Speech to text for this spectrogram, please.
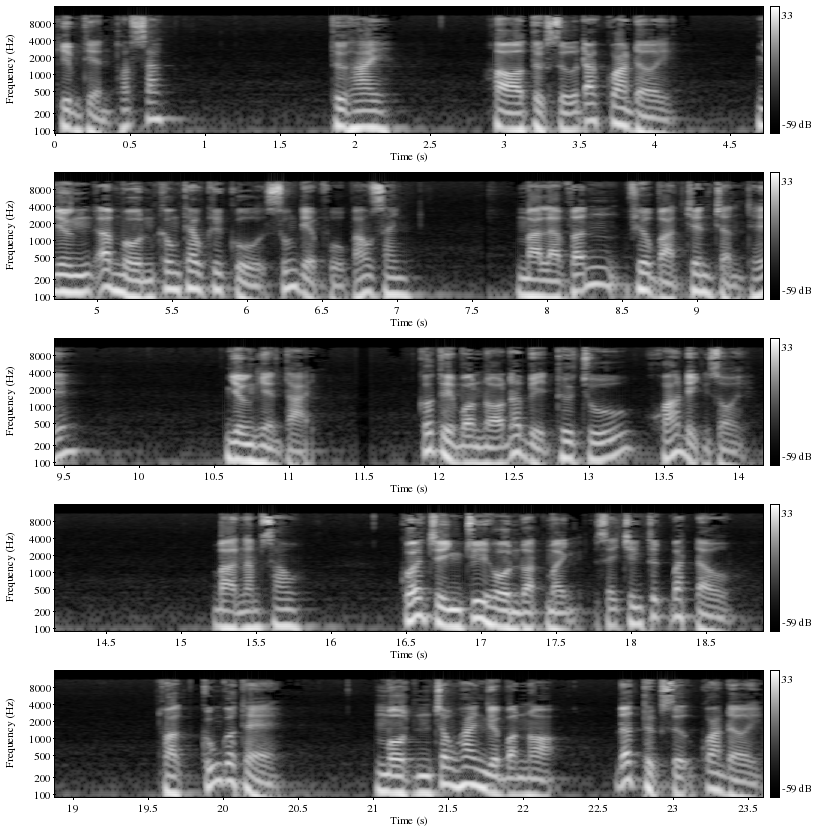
kim thiền thoát xác. Thứ hai, họ thực sự đã qua đời, nhưng âm hồn không theo quy củ xuống địa phủ báo danh, mà là vẫn phiêu bạt trên trần thế. Nhưng hiện tại, có thể bọn nó đã bị thư chú khóa định rồi. 3 năm sau, quá trình truy hồn đoạt mệnh sẽ chính thức bắt đầu. Hoặc cũng có thể một trong hai người bọn họ đã thực sự qua đời,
